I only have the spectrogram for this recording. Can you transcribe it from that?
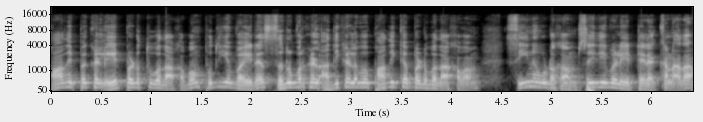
பாதிப்புகள் ஏற்படுத்துவதாகவும் புதிய வைரஸ் சிறுவர்கள் அதிகளவு பாதிக்கப்படுவதாகவும் சீன ஊடகம் செய்தி வெளியிட்டிருக்கிறது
